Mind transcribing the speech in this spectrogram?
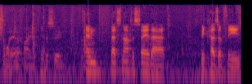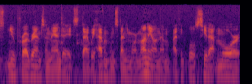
somewhat edifying to see. And that's not to say that because of these new programs and mandates that we haven't been spending more money on them. I think we'll see that more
